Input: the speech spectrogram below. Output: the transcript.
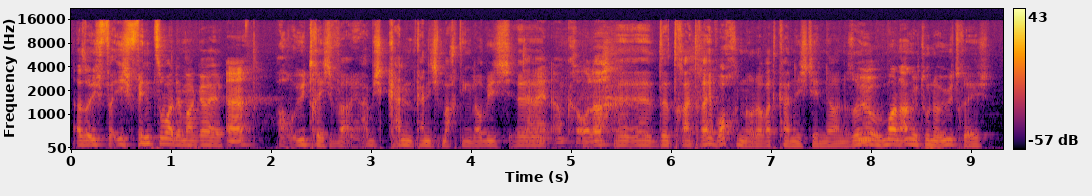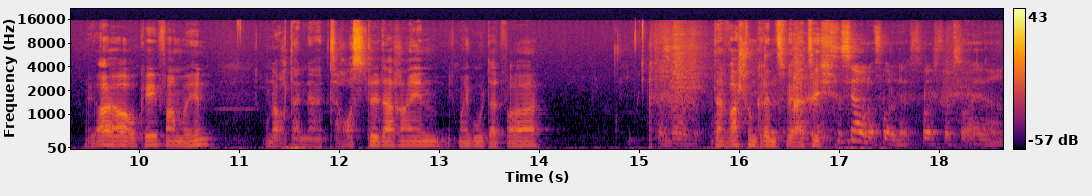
Also ich, ich finde sowas immer geil. Äh, Auch Utrecht war, hab ich, kann, kann ich machen, glaube ich, äh, Nein, am Krauler. äh, äh, drei, drei Wochen oder was kann ich den da? So, Mhm. ja, wir machen Angeltour nach Utrecht. Ja, ja, okay, fahren wir hin. Und auch dann das Hostel da rein. Ich meine, gut, das war, Das war das war schon grenzwertig. letztes Jahr oder vor, vor, vor zwei Jahren.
